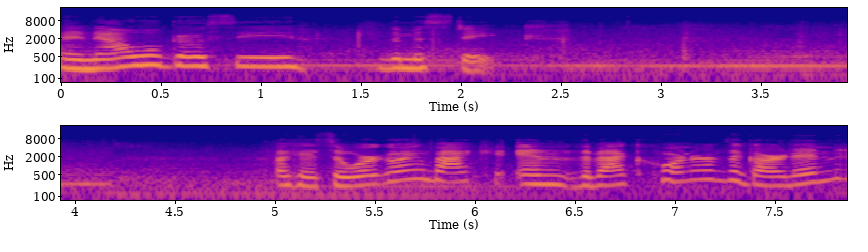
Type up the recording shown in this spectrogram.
And now we'll go see the mistake. Okay, so we're going back in the back corner of the garden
